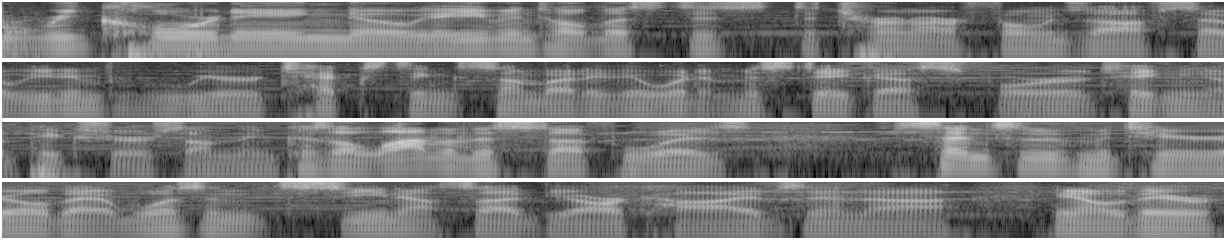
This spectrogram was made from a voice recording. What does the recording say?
Right. recording. No, they even told us to, to turn our phones off, so even if we were texting somebody, they wouldn't mistake us for taking a picture or something. Because a lot of this stuff was sensitive material that wasn't seen outside the archives, and uh, you know, they're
